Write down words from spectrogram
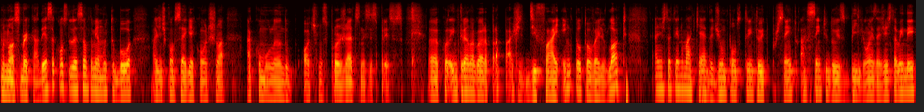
no nosso mercado. E essa consolidação também é muito boa, a gente consegue continuar acumulando ótimos projetos nesses preços. Uh, entrando agora para a parte de DeFi em Total Value Locked, a gente está tendo uma queda de 1,38% a 102 bilhões. A gente está vendo aí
